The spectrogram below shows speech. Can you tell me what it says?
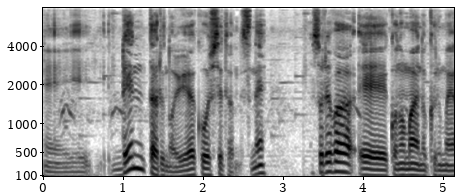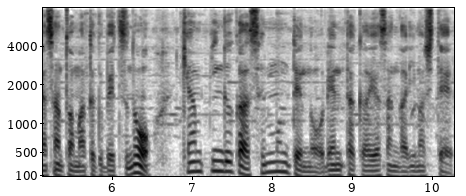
えー、レンタルの予約をしてたんですね。それは、えー、この前の車屋さんとは全く別のキャンピングカー専門店のレンタカー屋さんがありまして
